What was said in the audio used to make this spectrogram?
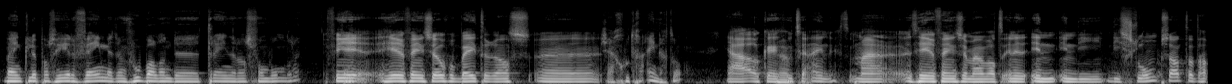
bij een club als Heerenveen met een voetballende trainer als Van Wonderen. Vind je Herenveen zoveel beter als... eh, Ze zijn goed geëindigd, toch? Ja, oké, goed geëindigd. Maar het Herenveen, zeg maar, wat in, in, in die, die slomp zat, dat,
